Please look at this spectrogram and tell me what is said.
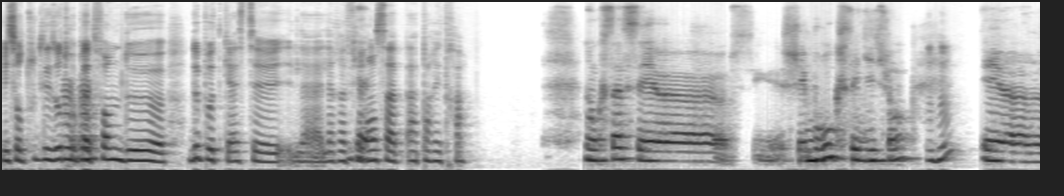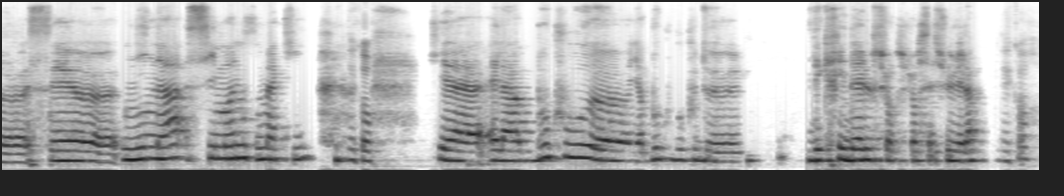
mais sur toutes les autres plateformes de, de podcast, euh, la, référence apparaîtra. Donc ça, c'est euh, chez Brooks Édition. Mm-hmm. Et euh, c'est Nina Simons Maki. D'accord. qui elle a beaucoup, il y a beaucoup, beaucoup de d'écrits d'elle sur, sur ces sujets-là. D'accord.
